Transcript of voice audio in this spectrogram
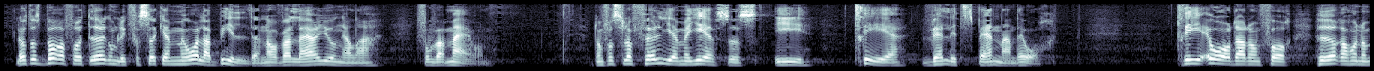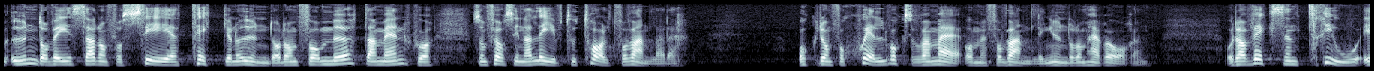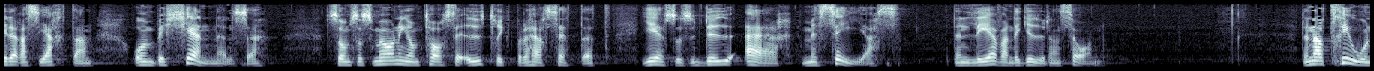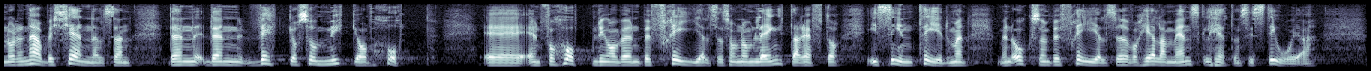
Låt oss bara för ett ögonblick försöka måla bilden av vad lärjungarna får vara med om. De får slå följe med Jesus i tre väldigt spännande år. Tre år där de får höra honom undervisa, de får se tecken och under, de får möta människor som får sina liv totalt förvandlade. Och de får själv också vara med om en förvandling under de här åren. Och det har växt en tro i deras hjärtan och en bekännelse som så småningom tar sig uttryck på det här sättet. Jesus, du är Messias, den levande Gudens son. Den här tron och den här bekännelsen den, den väcker så mycket av hopp. Eh, en förhoppning om en befrielse som de längtar efter i sin tid men, men också en befrielse över hela mänsklighetens historia.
